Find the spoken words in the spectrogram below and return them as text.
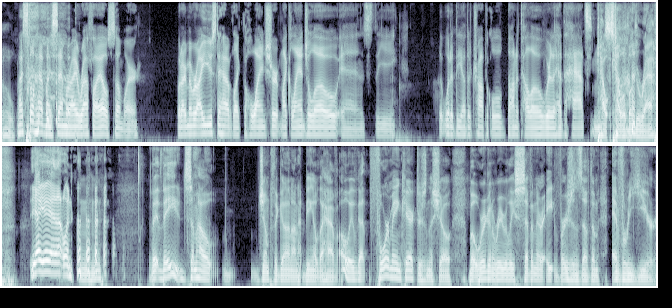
oh I still have my Samurai Raphael somewhere. But I remember I used to have like the Hawaiian shirt Michelangelo and the, the what did the other tropical Donatello where they had the hats and Cow-. Cowabunga Raph. Yeah, yeah, yeah, that one. Mhm. They they somehow jumped the gun on being able to have oh we've got four main characters in the show, but we're going to re-release seven or eight versions of them every year.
